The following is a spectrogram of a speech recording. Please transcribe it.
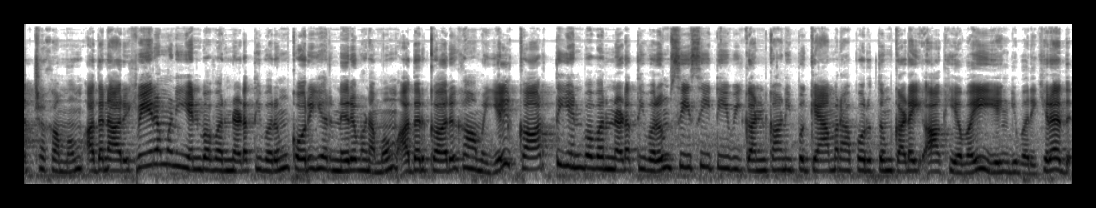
அச்சகமும் அதன் அருகே வீரமணி என்பவர் நடத்தி வரும் கொரியர் நிறுவனமும் அதற்கு அருகாமையில் கார்த்தி என்பவர் நடத்தி வரும் சிசிடிவி கண்காணிப்பு கேமரா பொருத்தும் கடை ஆகியவை இயங்கி வருகிறது.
